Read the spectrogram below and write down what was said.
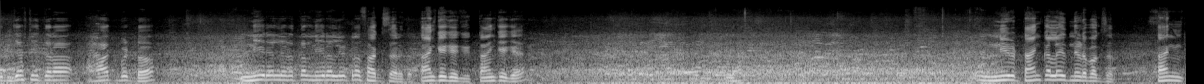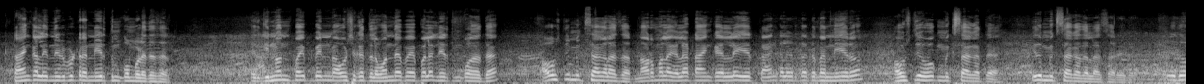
ಇದು ಜಸ್ಟ್ ಈ ಥರ ಹಾಕಿಬಿಟ್ಟು ನೀರೆಲ್ಲಿ ನೀರಲ್ಲಿಟ್ಟರೆ ಸಾಕು ಸರ್ ಇದು. ಟ್ಯಾಂಕಿಗೆ ಟ್ಯಾಂಕಿಗೆ. ನೀರು ಟ್ಯಾಂಕಲ್ಲೇ ಇದು ನೀಡಬೇಕು ಸರ್. ಟ್ಯಾಂಕ್, ಟ್ಯಾಂಕಲ್ಲಿ ನೀಡ್ಬಿಟ್ರೆ ನೀರು ತುಂಬ್ಕೊಂಬಿಡುತ್ತೆ ಸರ್. ಇದಕ್ಕೆ ಇನ್ನೊಂದು ಪೈಪ್ ಏನು ಅವಶ್ಯಕತೆ ಇಲ್ಲ. ಒಂದೇ ಪೈಪಲ್ಲೇ ನೀರು ತುಂಬ್ಕೊಳ್ಳುತ್ತೆ. ಔಷಧಿ ಮಿಕ್ಸ್ ಆಗಲ್ಲ ಸರ್. ನಾರ್ಮಲಾಗಿ ಎಲ್ಲ ಟ್ಯಾಂಕಲ್ಲಿ, ಈ ಟ್ಯಾಂಕಲ್ಲಿ ಇರ್ತಕ್ಕಂಥ ನೀರು ಔಷಧಿ ಹೋಗಿ ಮಿಕ್ಸ್ ಆಗುತ್ತೆ. ಇದು ಮಿಕ್ಸ್ ಆಗೋದಲ್ಲ ಸರ್ ಇದು. ಇದು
